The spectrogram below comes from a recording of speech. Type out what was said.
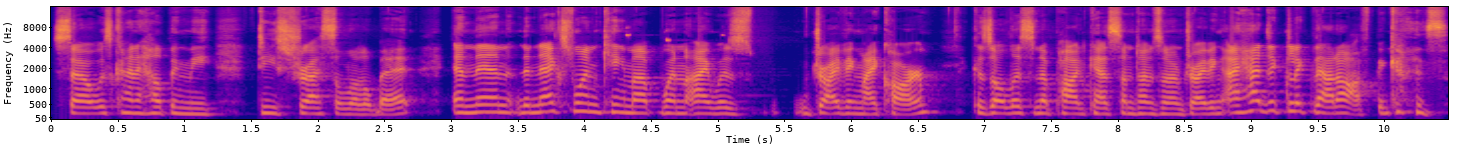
So it was kind of helping me de stress a little bit. And then the next one came up when I was driving my car because I'll listen to podcasts sometimes when I'm driving. I had to click that off because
